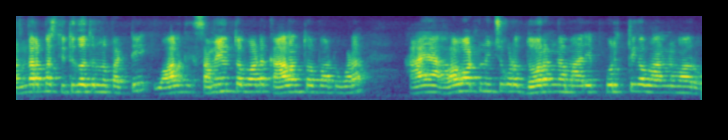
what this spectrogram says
సందర్భ స్థితిగతులను బట్టి వాళ్ళకి సమయంతో పాటు కాలంతో పాటు కూడా ఆయా అలవాటు నుంచి కూడా దూరంగా మారి పూర్తిగా వాళ్ళని వారు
